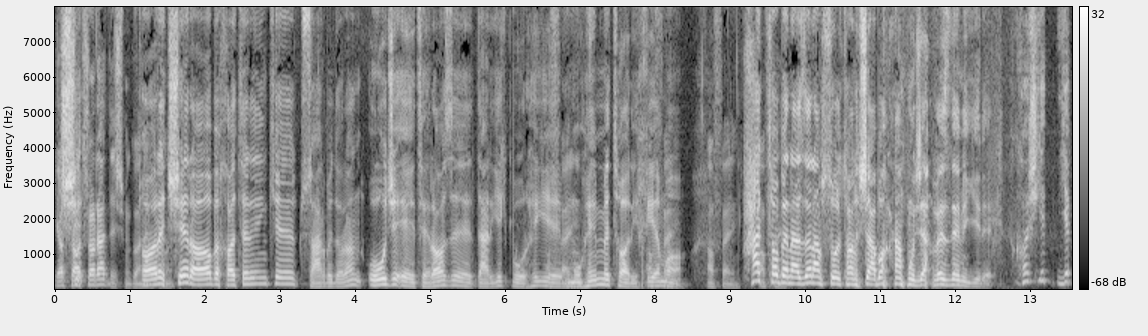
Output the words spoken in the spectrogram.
یا چ- ساترا ردش می‌کنه. آره چرا؟ به خاطر اینکه سربداران اوج اعتراض در یک برهه آفرین. مهم تاریخی آفرین. ما. آفرین. حتی به نظرم سلطان شبان هم مجوز نمی‌گیره. کاش یه, یه,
